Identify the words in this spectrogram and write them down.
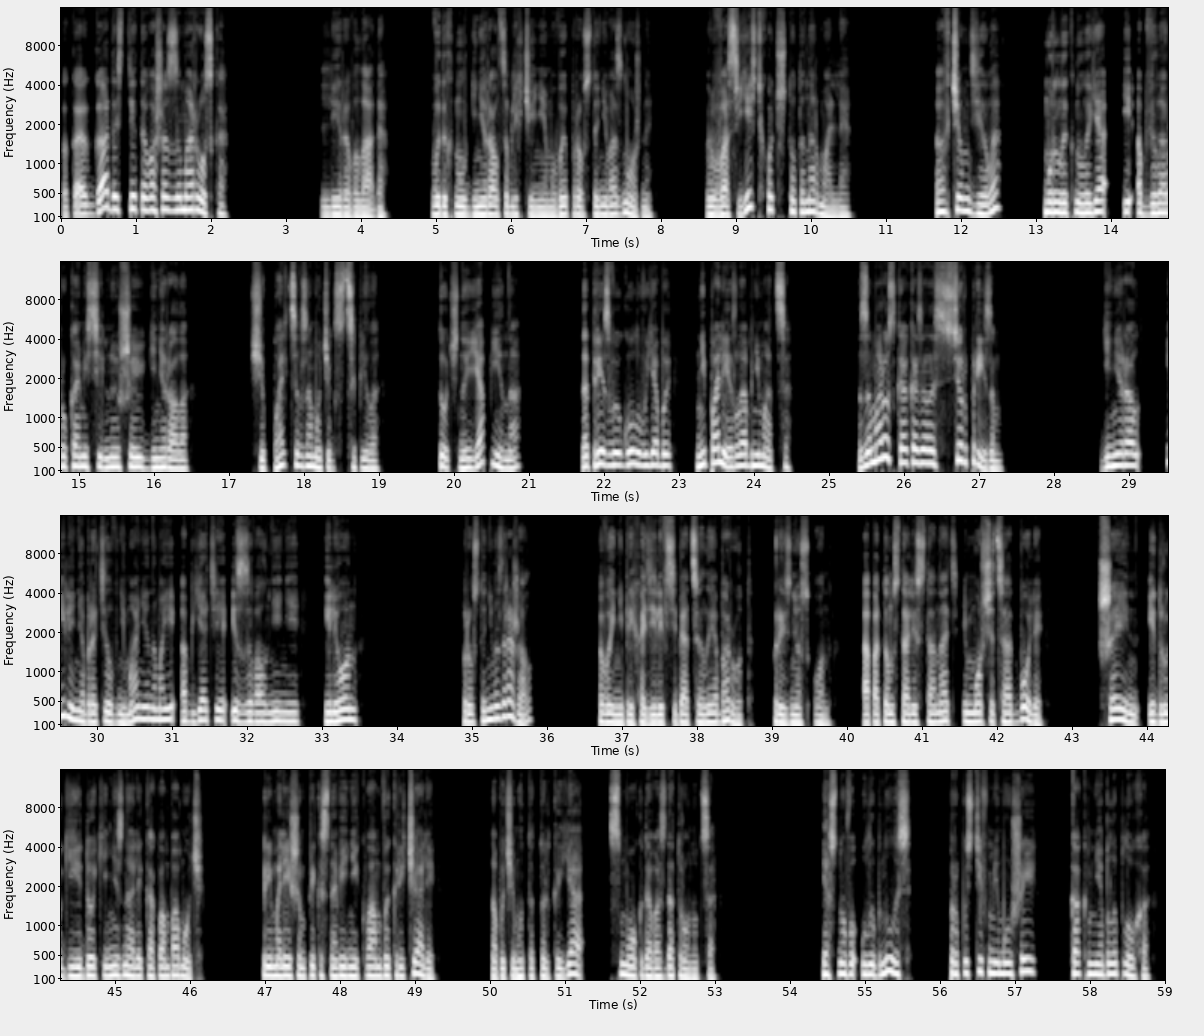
Какая гадость это ваша заморозка!» «Лира Влада», — выдохнул генерал с облегчением, — «вы просто невозможны. У вас есть хоть что-то нормальное?» «А в чем дело?» — мурлыкнула я и обвела руками сильную шею генерала. Еще пальцы в замочек сцепила. «Точно, я пьяна. На трезвую голову я бы не полезла обниматься». Заморозка оказалась сюрпризом. Генерал или не обратил внимания на мои объятия из-за волнения, или он просто не возражал. «Вы не приходили в себя целый оборот», — произнес он, а потом стали стонать и морщиться от боли. Шейн и другие доки не знали, как вам помочь. При малейшем прикосновении к вам вы кричали, но почему-то только я смог до вас дотронуться. Я снова улыбнулась, пропустив мимо ушей, как мне было плохо —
